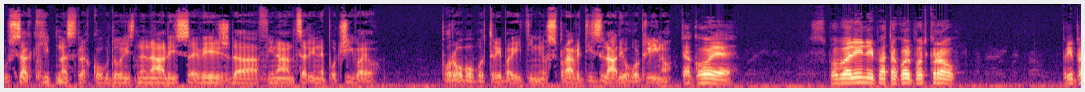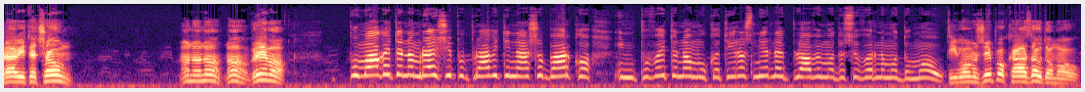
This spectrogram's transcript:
vsak hip nas lahko kdo iznenadi, saj veš, da financari ne počivajo. Po robo bo treba iti in jo spraviti z ladjo v votlino. Tako je. S pobalini pa takoj pod krov. Pripravite čovn. No, no, no, no, gremo. Pomagajte nam rajši popraviti našo barko in povejte nam, v katero smer naj plovemo, da se vrnemo domov. Ti bom že pokazal domov.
